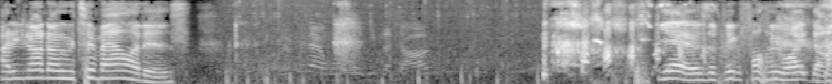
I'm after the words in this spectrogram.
How do you not know who Tim Allen is? Remember that one where he's a dog? Yeah, it was a big fluffy white dog.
